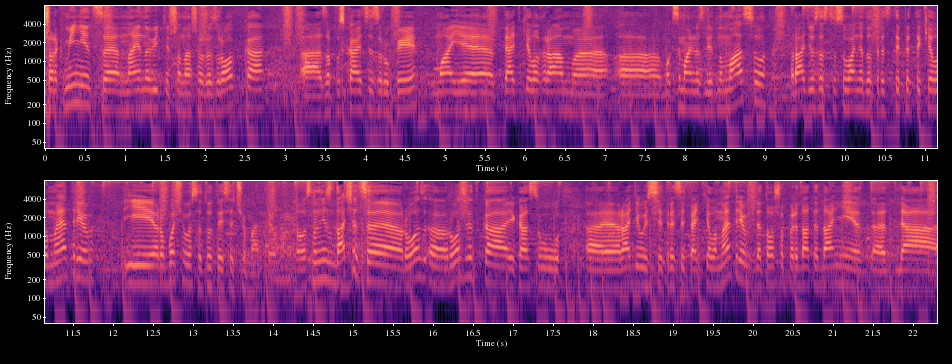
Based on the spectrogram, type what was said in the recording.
Shark Mini – це найновітніша наша розробка. Запускається з руки, має 5 кг максимальну злітну масу, радіус застосування до 35 км і робочу висоту 1000 метрів. Основні задачі це е, розвідка, якраз у е, радіусі 35 км для того, щоб передати дані е, для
